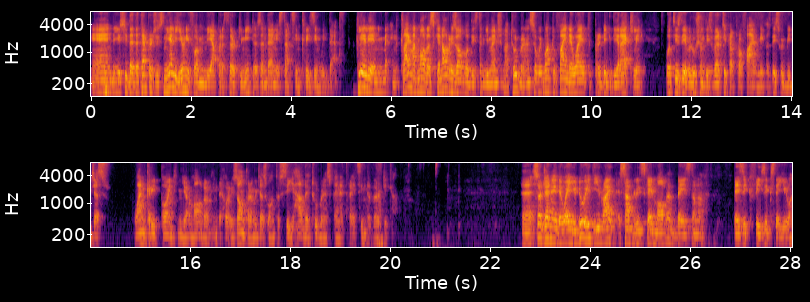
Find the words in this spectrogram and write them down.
And you see that the temperature is nearly uniform in the upper 30 meters, and then it starts increasing with depth. Clearly, in, in climate models cannot resolve all this three-dimensional turbulence, so we want to find a way to predict directly what is the evolution of this vertical profile, because this will be just one grid point in your model in the horizontal, and we just want to see how the turbulence penetrates in the vertical. Uh, so generally, the way you do it, you write a subgrid scale model based on a basic physics that you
